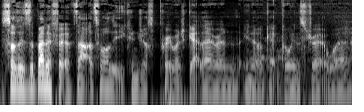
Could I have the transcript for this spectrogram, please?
so there's the benefit of that as well that you can just pretty much get there and you know get going straight away.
